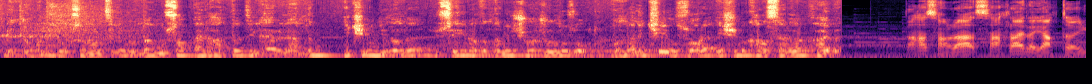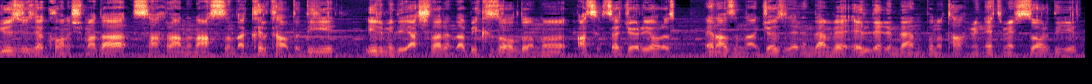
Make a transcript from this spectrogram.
1996 yılında Musab El Haddad ile evlendim. 2000 yılında Hüseyin adında bir çocuğumuz oldu. Bundan 2 yıl sonra eşimi kanserden kaybettim. Daha sonra Sahra ile yaptığı yüz yüze konuşmada Sahra'nın aslında 46 değil 20'li yaşlarında bir kız olduğunu açıkça görüyoruz. En azından gözlerinden ve ellerinden bunu tahmin etmek zor değil.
